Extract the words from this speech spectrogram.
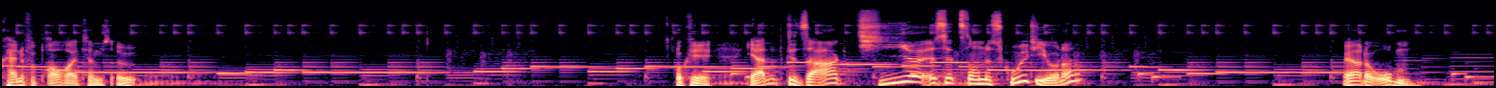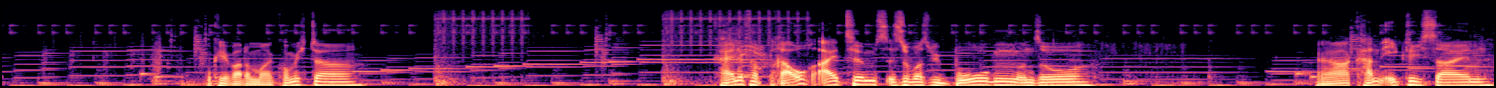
Keine Verbrauch-Items. Oh. Okay, ihr hattet gesagt, hier ist jetzt noch eine Skulti, oder? Ja, da oben. Okay, warte mal, komme ich da... Keine Verbrauch-Items, ist sowas wie Bogen und so. Ja, kann eklig sein.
